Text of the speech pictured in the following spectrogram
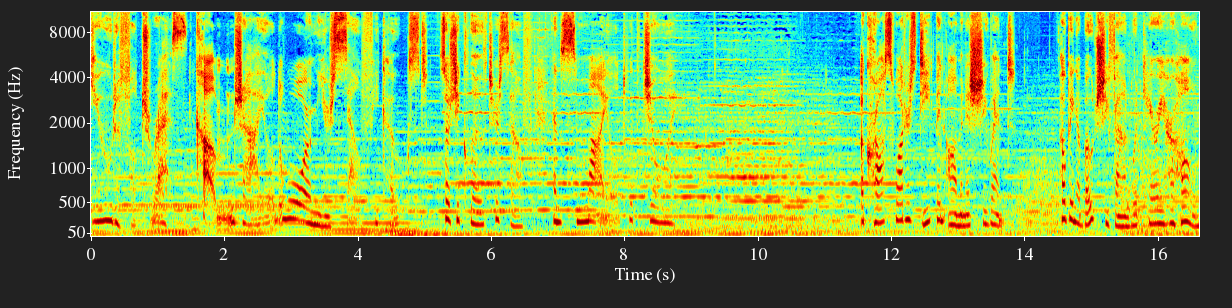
beautiful dress. Come, child, warm yourself, he coaxed. So she clothed herself and smiled with joy. Across waters deep and ominous she went, hoping a boat she found would carry her home.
